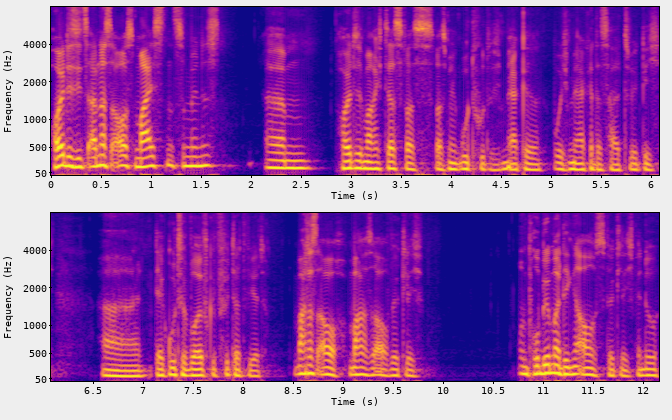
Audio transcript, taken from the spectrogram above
Heute sieht es anders aus, meistens zumindest. Ähm, heute mache ich das, was, was mir gut tut. Ich merke, wo ich merke, dass halt wirklich äh, der gute Wolf gefüttert wird. Mach das auch, mach das auch wirklich. Und probier mal Dinge aus, wirklich. Wenn du,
